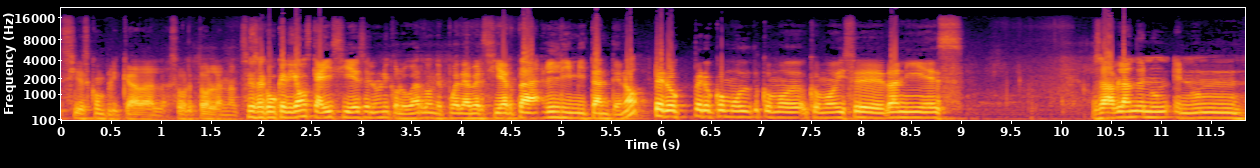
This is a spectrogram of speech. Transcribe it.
sí es complicada, la- sobre todo la Sí, natación. o sea, como que digamos que ahí sí es el único lugar donde puede haber cierta limitante, ¿no? Pero, pero como, como, como dice Dani, es. O sea, hablando en un, en un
